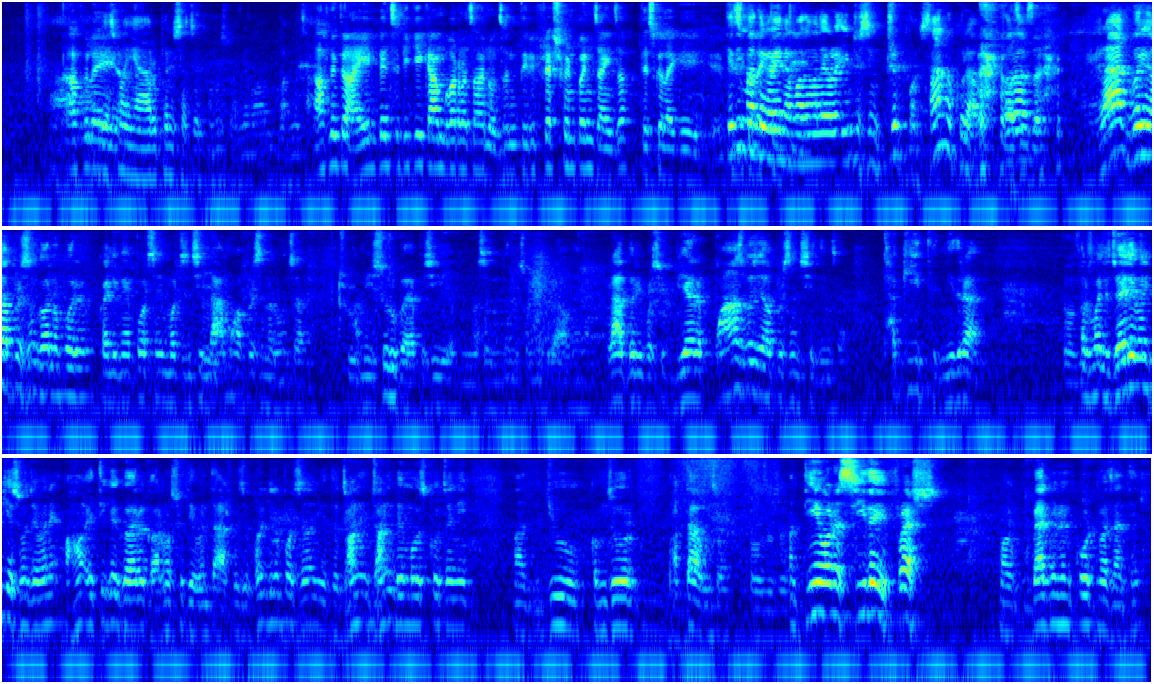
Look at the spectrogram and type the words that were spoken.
आफूलाई- यसमा यहाँहरू पनि सचेत हुनुहोस् भन्ने म भन्न चाहन्छु। आफ्नो त्यो हाई इन्टेन्सिटी केही काम गर्न चाहनुहुन्छ भने त्यो रिफ्रेसमेन्ट पनि चाहिन्छ। त्यसको लागि त्यति मात्रै होइन मलाई मलाई एउटा इन्ट्रेस्टिङ ट्रिप भन्नु सानो कुरा हो। तर रातभरि अपरेसन गर्नु पऱ्यो कहिले काहीँ पर्छ इमर्जेन्सी लामो अपरेसनहरू हुन्छ. हामी सुरु भएपछि नसकिकन सुन्ने कुरा आउँदैन। रातभरि पछि बिहान पाँच बजी अपरेसन सिद्धिन्छ। थकित निद्रा। तर मैले जहिले पनि के सोचेँ भने अँ यतिकै गएर घरमा सुत्यो भने त आठ बजी फर्किनुपर्छ। यो त झन् झन् बेमोजको चाहिँ नि जिउ कमजोर भत्ता हुन्छ। अनि त्यहीँबाट सिधै फ्रेस म ब्याडमिन्टन कोर्टमा जान्थेँ।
